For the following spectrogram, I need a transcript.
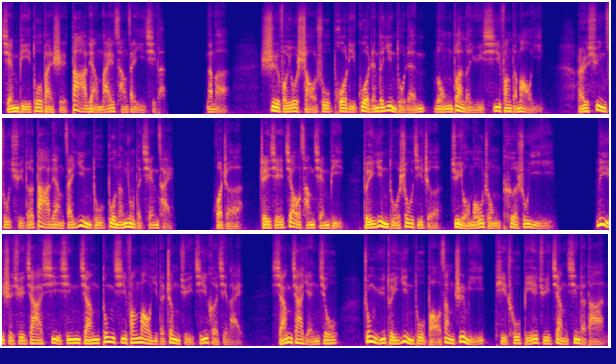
钱币多半是大量埋藏在一起的。那么，是否有少数魄力过人的印度人垄断了与西方的贸易，而迅速取得大量在印度不能用的钱财？或者这些窖藏钱币？对印度收集者具有某种特殊意义。历史学家细心将东西方贸易的证据集合起来，详加研究，终于对印度宝藏之谜提出别具匠心的答案。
